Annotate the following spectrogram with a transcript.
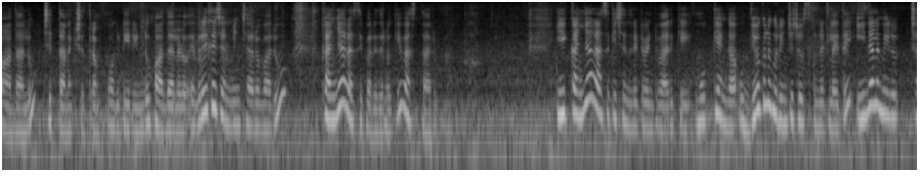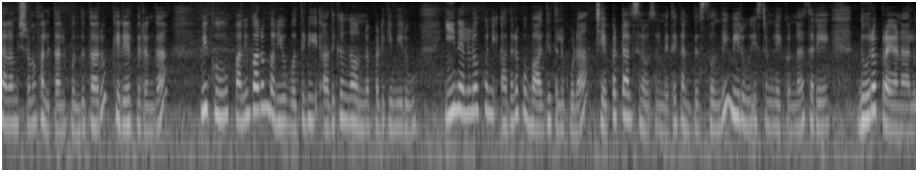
పాదాలు చిత్త నక్షత్రం ఒకటి రెండు పాదాలలో ఎవరైతే జన్మించారో వారు కన్యా రాశి పరిధిలోకి వస్తారు. ఈ కన్యా రాశికి చెందినటువంటి వారికి ముఖ్యంగా ఉద్యోగుల గురించి చూసుకున్నట్లయితే ఈ నెల మీరు చాలా మిశ్రమ ఫలితాలు పొందుతారు. కెరియర్ పరంగా మీకు పనిభారం మరియు ఒత్తిడి అధికంగా ఉన్నప్పటికీ మీరు ఈ నెలలో కొన్ని అదనపు బాధ్యతలు కూడా చేపట్టాల్సిన అవసరం అయితే కనిపిస్తుంది. మీరు ఇష్టం లేకున్నా సరే దూర ప్రయాణాలు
